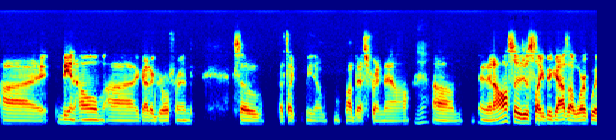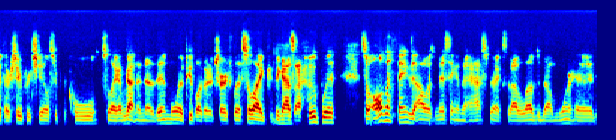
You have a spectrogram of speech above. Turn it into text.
I being home, I got a girlfriend, so that's like you know my best friend now. Yeah. Um, and then also just like the guys I work with are super chill, super cool. So like I've gotten to know them more. The people I go to church with. So like the guys I hoop with. So all the things that I was missing in the aspects that I loved about Morehead,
